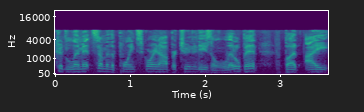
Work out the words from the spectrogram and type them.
could limit some of the point scoring opportunities a little bit. But I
